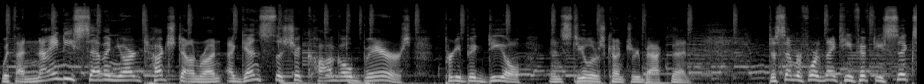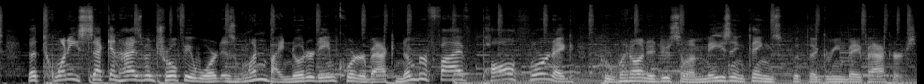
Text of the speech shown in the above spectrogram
with a 97 yard touchdown run against the Chicago Bears. Pretty big deal in Steelers country back then. December 4th, 1956, the 22nd Heisman Trophy Award is won by Notre Dame quarterback number 5 Paul Hornung, who went on to do some amazing things with the Green Bay Packers.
